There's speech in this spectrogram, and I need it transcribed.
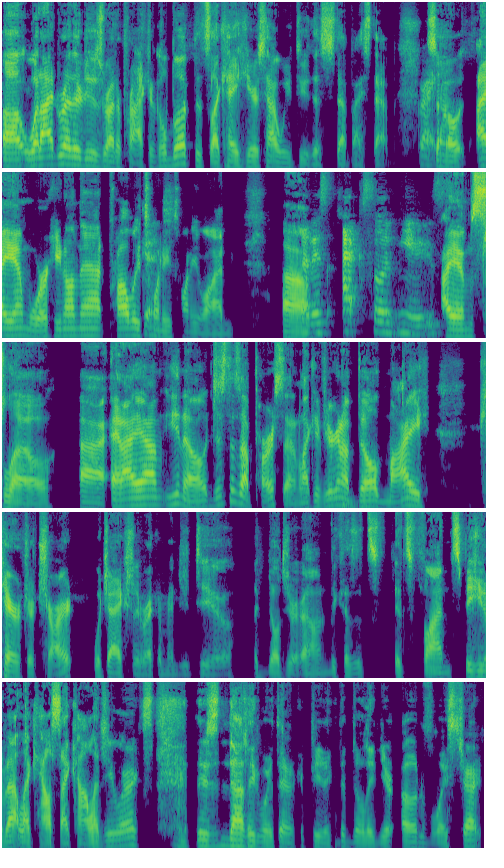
Uh, what I'd rather do is write a practical book that's like, hey, here's how we do this step by step. Great. So I am working on that. Probably Good. 2021. Um, that is excellent news. I am slow, uh, and I am, you know, just as a person. Like, if you're gonna build my character chart, which I actually recommend you do, build your own because it's it's fun. Speaking about like how psychology works, there's nothing more therapeutic than building your own voice chart.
